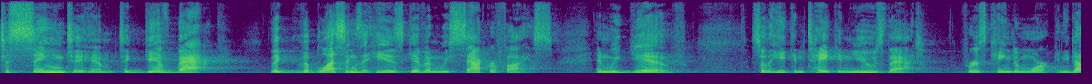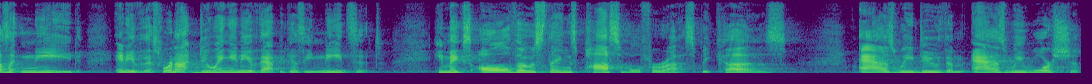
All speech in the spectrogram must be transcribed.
to sing to Him, to give back the, the blessings that He has given. We sacrifice and we give so that He can take and use that for His kingdom work. And He doesn't need any of this. We're not doing any of that because He needs it. He makes all those things possible for us because as we do them, as we worship,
